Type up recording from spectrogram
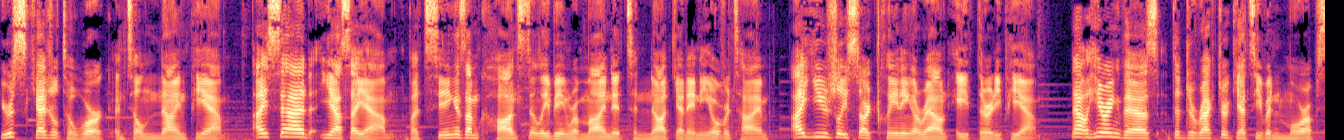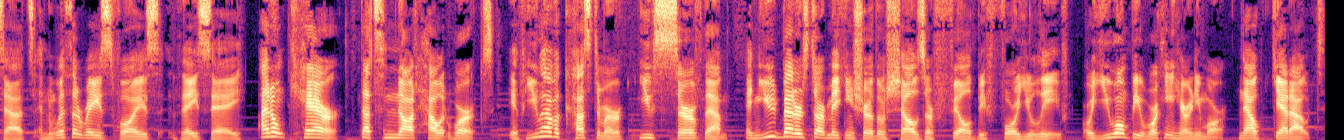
You're scheduled to work until 9 p.m. I said, yes I am, but seeing as I'm constantly being reminded to not get any overtime, I usually start cleaning around 8.30 p.m. Now, hearing this, the director gets even more upset, and with a raised voice, they say, I don't care. That's not how it works. If you have a customer, you serve them, and you'd better start making sure those shelves are filled before you leave, or you won't be working here anymore. Now get out.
